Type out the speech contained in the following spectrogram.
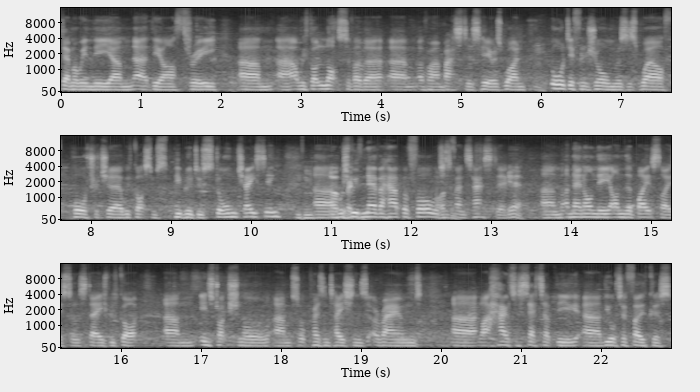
demoing the um, uh, the R3, um, uh, and we've got lots of other um, of our ambassadors here as well, all different genres as well. Portraiture. We've got some people who do storm chasing, uh, Oh, which great. we've never had before, which is fantastic. Yeah. Um, and then on the on the bite-sized sort of stage, we've got um, instructional um, sort of presentations around uh, like how to set up the uh, the autofocus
